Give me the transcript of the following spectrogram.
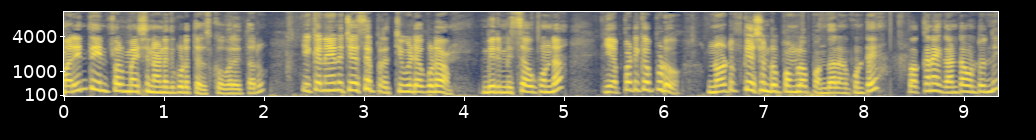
మరింత ఇన్ఫర్మేషన్ అనేది కూడా తెలుసుకోగలుగుతారు. ఇక నేను చేసే ప్రతి వీడియో కూడా మీరు మిస్ అవ్వకుండా ఎప్పటికప్పుడు నోటిఫికేషన్ రూపంలో పొందాలనుకుంటే పక్కనే గంట ఉంటుంది.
